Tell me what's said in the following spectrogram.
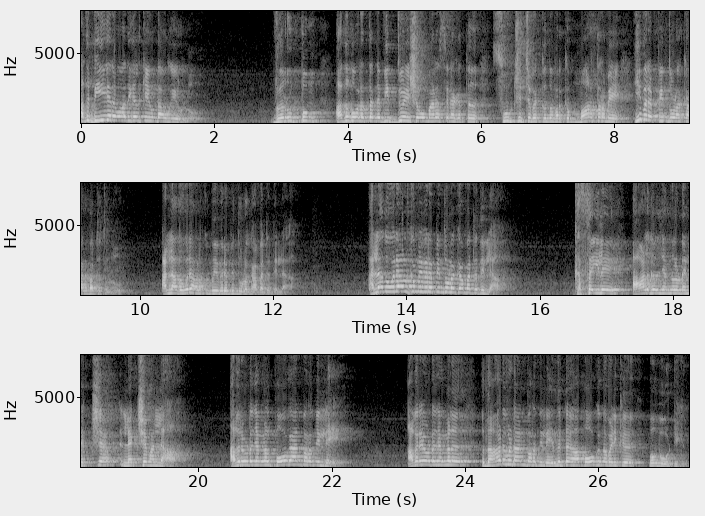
അത് ഭീകരവാദികൾക്കേ ഉണ്ടാവുകയുള്ളൂ. വെറുപ്പും അതുപോലെ തന്നെ വിദ്വേഷവും മനസ്സിനകത്ത് സൂക്ഷിച്ചു വെക്കുന്നവർക്ക് മാത്രമേ ഇവരെ പിന്തുണക്കാൻ പറ്റത്തുള്ളൂ. അല്ലാതെ ഒരാൾക്കും ഇവരെ പിന്തുണക്കാൻ പറ്റത്തില്ല. അല്ലാതെ ഒരാൾക്കും ഇവരെ പിന്തുണക്കാൻ പറ്റത്തില്ല. ഖസയിലെ ആളുകൾ ഞങ്ങളുടെ ലക്ഷ്യ ലക്ഷ്യമല്ല. അവരോട് ഞങ്ങൾ പോകാൻ പറഞ്ഞില്ലേ? അവരോട് ഞങ്ങൾ നാടുവിടാൻ പറഞ്ഞില്ലേ? എന്നിട്ട് ആ പോകുന്ന വഴിക്ക് ബോംബ് പൊട്ടിക്കും.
